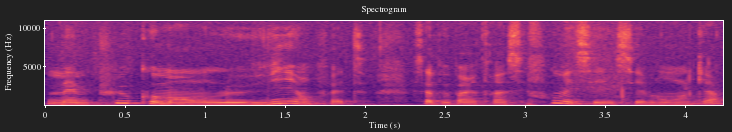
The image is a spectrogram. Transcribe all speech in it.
même plus comment on le vit en fait. Ça peut paraître assez fou, mais c'est vraiment le cas.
